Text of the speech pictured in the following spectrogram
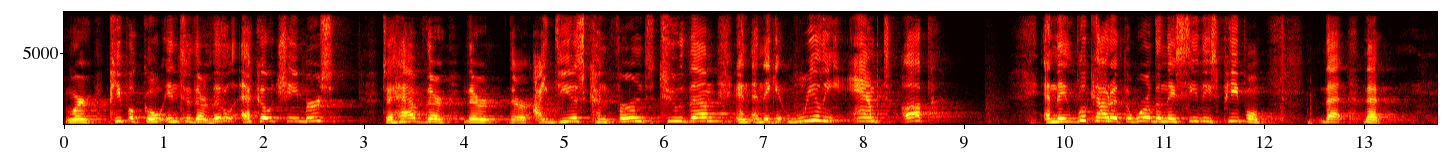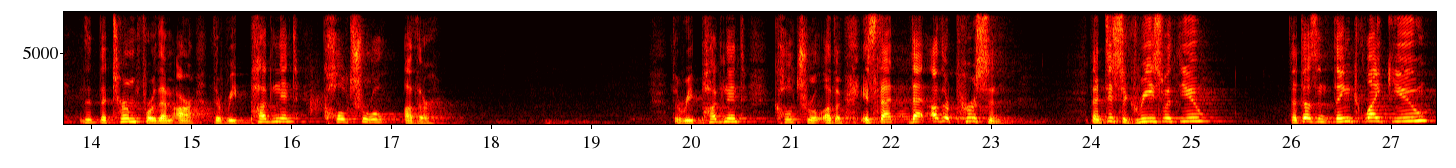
where people go into their little echo chambers to have their, their, their ideas confirmed to them, and, and they get really amped up and they look out at the world and they see these people that, that the, the term for them are the repugnant cultural other. The repugnant cultural other. It's that, that other person that disagrees with you, that doesn't think like you,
